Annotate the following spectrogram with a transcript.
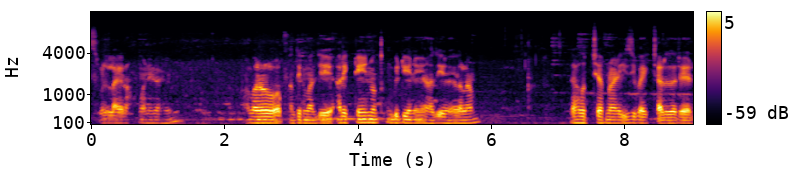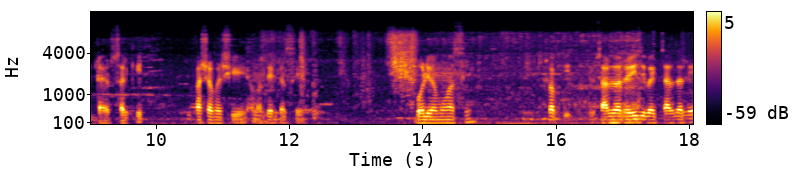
বিসমুল্লাহ রহমান রাহিম আবারও আপনাদের মাঝে আরেকটি নতুন ভিডিও নিয়ে হাজির হয়ে গেলাম। যা হচ্ছে আপনার ইজি বাইক চার্জারের টায়ার সার্কিট পাশাপাশি আমাদের কাছে ভলিউমও আছে। সব চার্জারের ইজি বাইক চার্জারে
